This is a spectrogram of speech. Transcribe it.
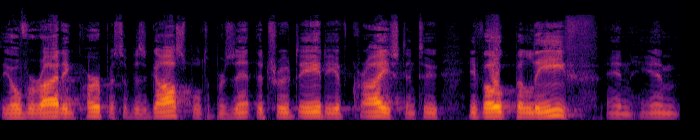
the overriding purpose of his gospel to present the true deity of Christ and to evoke belief in him.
